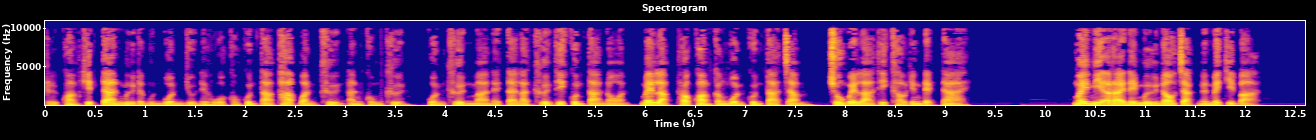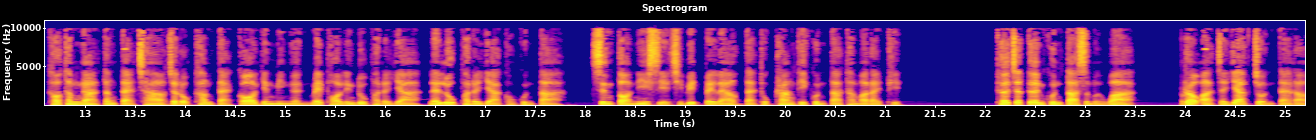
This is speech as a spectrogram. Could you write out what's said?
หรือความคิดด้านมือดหมุนวนอยู่ในหัวของคุณตาภาพวันคืนอันขมขื่นหวนคืนมาในแต่ละคืนที่คุณตานอน ไม่หลับเพราะความกังวลคุณตาจำช่วงเวลาที่เขายังเด็กได้ ไม่มีอะไรในมือนอกจากเงินไม่กี่บาท เขาทำงานตั้งแต่เช้าจะรกค่ำแต่ก็ยังมีเงินไม่พอเลี้ยงดูภรรยาและลูกภรรยาของคุณตา ซึ่งตอนนี้เสียชีวิตไปแล้วแต่ทุกครั้งที่คุณตาทำอะไรผิด เธอจะเตือนคุณตาเสมอว่า เราอาจจะยากจนแต่เรา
